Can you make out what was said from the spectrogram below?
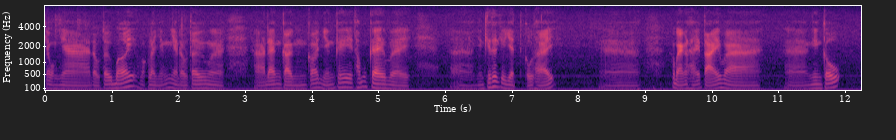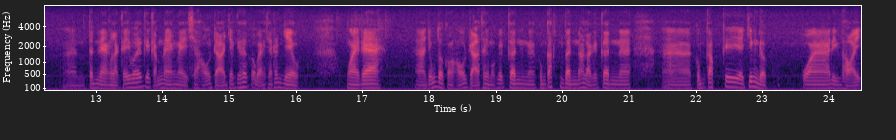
cho một nhà đầu tư mới hoặc là những nhà đầu tư mà à, đang cần có những cái thống kê về à, những kiến thức giao dịch cụ thể. À, các bạn có thể tải và à, nghiên cứu à, tin rằng là cái với cái cẩm nang này sẽ hỗ trợ cho kiến thức của bạn sẽ rất nhiều. Ngoài ra à, chúng tôi còn hỗ trợ thêm một cái kênh à, cung cấp thông tin đó là cái kênh à, à cung cấp cái chiến lược qua điện thoại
